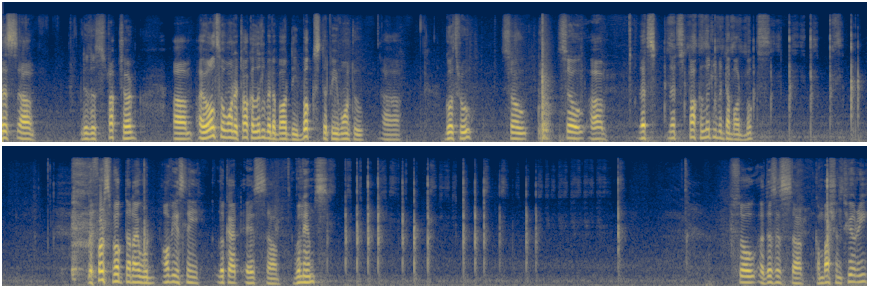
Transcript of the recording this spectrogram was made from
this uh, this is structured um, I also want to talk a little bit about the books that we want to go through so so um, let's let's talk a little bit about books. The first book that I would obviously look at is uh, Williams. So uh, this is uh, combustion theory.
